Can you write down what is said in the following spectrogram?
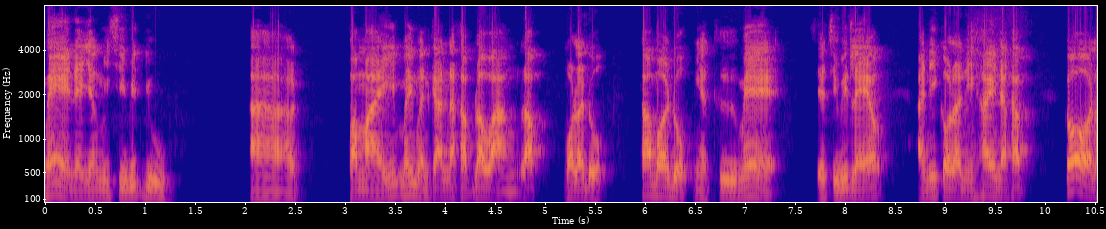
แม่เนี่ยยังมีชีวิตอยู่ อ่า ความหมายไม่เหมือนกันนะครับ ระหว่างรับมรดก ถ้ามรดกเนี่ยคือแม่เสียชีวิตแล้ว อันนี้กรณีให้นะครับ ก็ห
